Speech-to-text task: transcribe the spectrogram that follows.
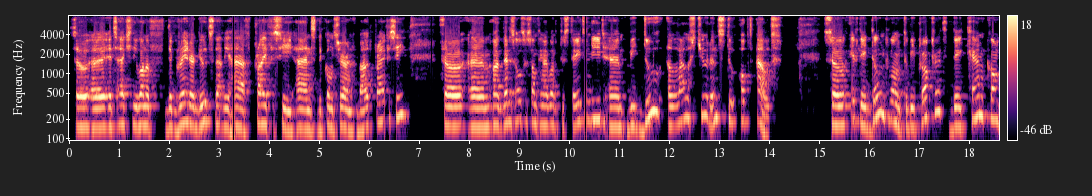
So uh, it's actually one of the greater goods that we have, privacy and the concern about privacy. So um, uh, that is also something I wanted to state indeed. Um, we do allow students to opt out. So if they don't want to be proctored, they can come,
